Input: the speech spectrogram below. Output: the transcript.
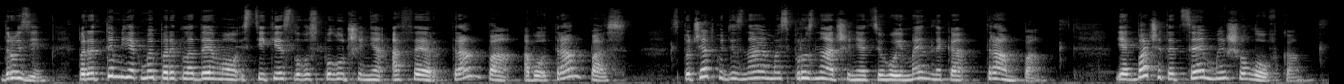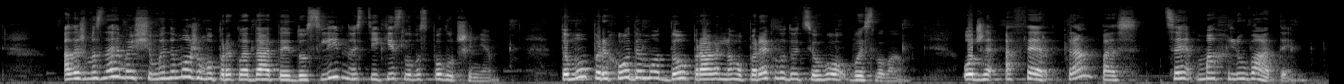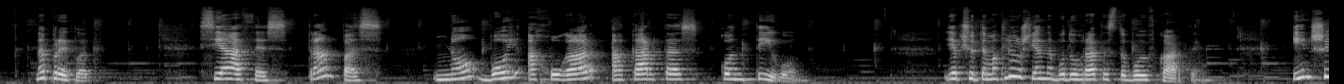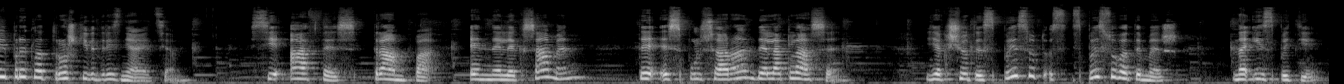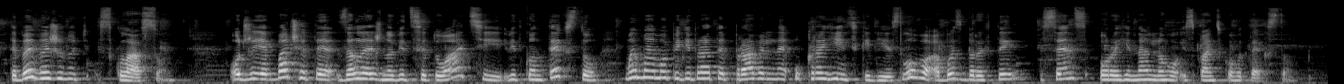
Друзі, перед тим як ми перекладемо стійке словосполучення афер Трампа або Трампас, спочатку дізнаємось про значення цього іменника Трампа. Як бачите, це мишоловка. Але ж ми знаємо, що ми не можемо перекладати дослівно стійкі словосполучення. Тому переходимо до правильного перекладу цього вислова. Отже, афер Трампас це махлювати. Наприклад, Si haces trampas, no voy a jugar a cartas contigo. Якщо ти махлюєш, я не буду грати з тобою в карти. Інший приклад трошки відрізняється. Si haces trampa en el examen, te expulsarán de la clase. Якщо ти списуватимеш на іспиті, тебе виженуть з класу. Отже, як бачите, залежно від ситуації, від контексту, ми маємо підібрати правильне українське дієслово, аби зберегти сенс оригінального іспанського тексту.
